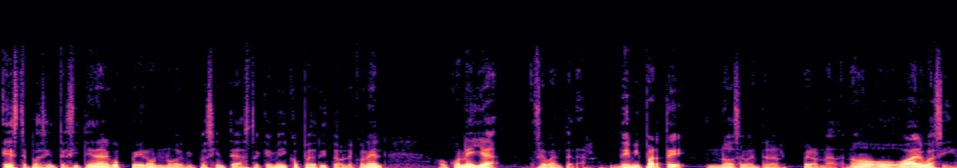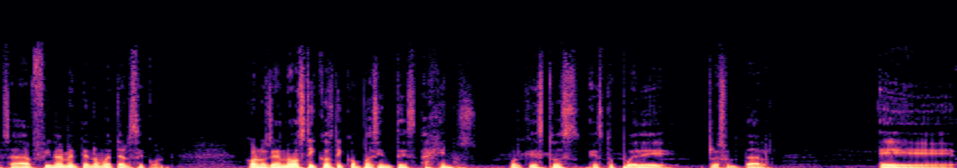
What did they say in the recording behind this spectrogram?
este paciente sí tiene algo, pero no es mi paciente. Hasta que el médico Pedrito hable con él o con ella, se va a enterar. De mi parte, no se va a enterar, pero nada, ¿no? O, algo así. O sea, finalmente no meterse con, con los diagnósticos ni con pacientes ajenos. Porque esto, es, esto puede resultar. Eh,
